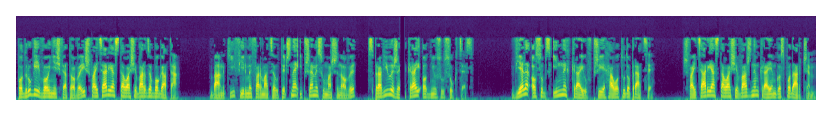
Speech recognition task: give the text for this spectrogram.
Po II wojnie światowej Szwajcaria stała się bardzo bogata. Banki, firmy farmaceutyczne i przemysł maszynowy sprawiły, że kraj odniósł sukces. Wiele osób z innych krajów przyjechało tu do pracy. Szwajcaria stała się ważnym krajem gospodarczym.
